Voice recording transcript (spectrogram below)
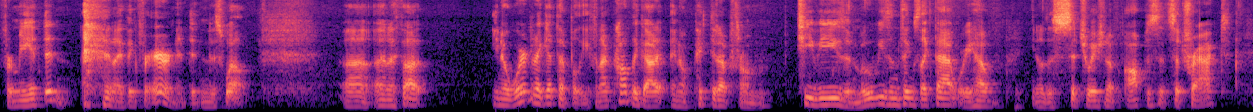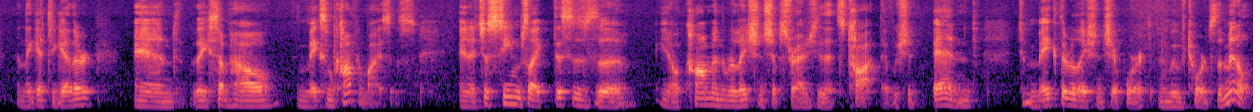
for me, it didn't. And I think for Erin, it didn't as well. Uh, and I thought, you know, where did I get that belief? And I probably got it, you know, picked it up from TVs and movies and things like that, where you have, you know, this situation of opposites attract and they get together and they somehow make some compromises and it just seems like this is the you know common relationship strategy that's taught that we should bend to make the relationship work and move towards the middle.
